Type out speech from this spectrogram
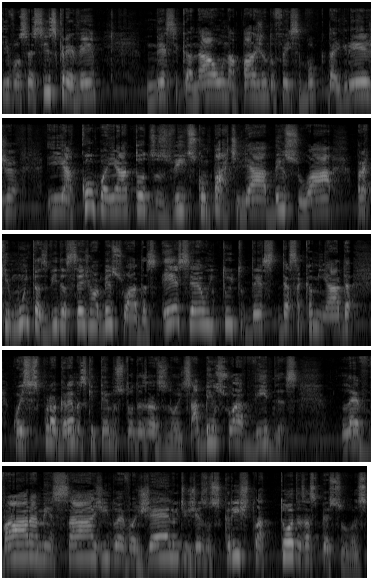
e você se inscrever nesse canal, na página do Facebook da igreja e acompanhar todos os vídeos, compartilhar, abençoar, para que muitas vidas sejam abençoadas. Esse é o intuito desse, dessa caminhada com esses programas que temos todas as noites: abençoar vidas, levar a mensagem do Evangelho de Jesus Cristo a todas as pessoas,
